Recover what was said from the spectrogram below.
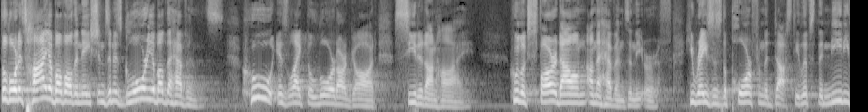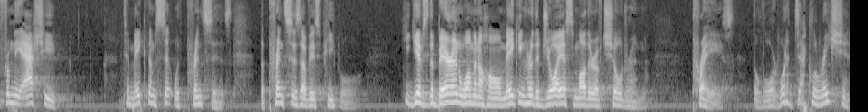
The Lord is high above all the nations and his glory above the heavens. Who is like the Lord our God, seated on high, who looks far down on the heavens and the earth? He raises the poor from the dust, he lifts the needy from the ash heap to make them sit with princes, the princes of his people. He gives the barren woman a home, making her the joyous mother of children. Praise the Lord. What a declaration.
